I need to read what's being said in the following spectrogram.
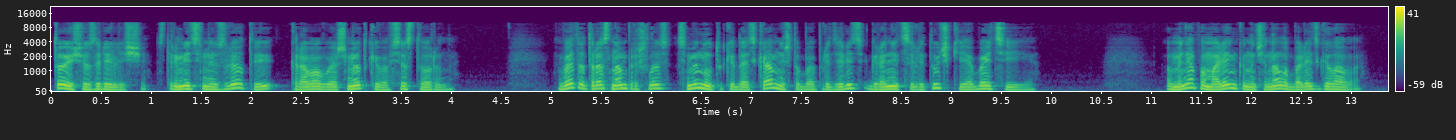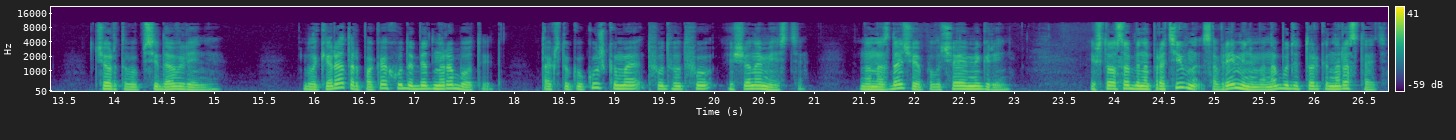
То еще зрелище. Стремительный взлет и кровавые ошметки во все стороны. В этот раз нам пришлось с минуту кидать камни, чтобы определить границы летучки и обойти ее. У меня помаленьку начинала болеть голова. Чертово пси-давление. Блокиратор пока худо-бедно работает, так что кукушка моя, тфу-тфу-тфу, еще на месте — но на сдачу я получаю мигрень. И что особенно противно, со временем она будет только нарастать.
